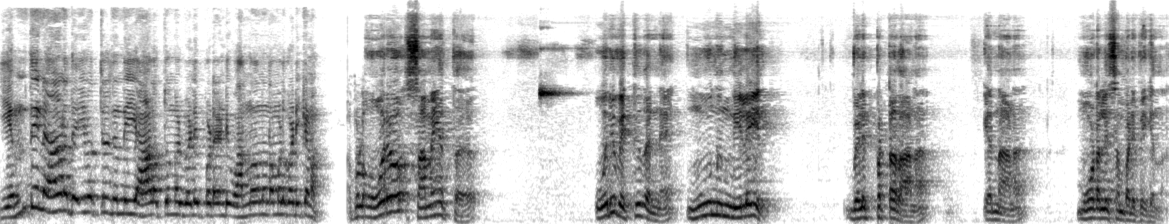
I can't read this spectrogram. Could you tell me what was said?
എന്തിനാണ് ദൈവത്തിൽ നിന്ന് ഈ ആളത്വങ്ങൾ വെളിപ്പെടേണ്ടി വന്നതെന്ന് നമ്മൾ പഠിക്കണം. അപ്പോൾ ഓരോ സമയത്ത് ഒരു വ്യക്തി തന്നെ മൂന്ന് നിലയിൽ വെളിപ്പെട്ടതാണ് എന്നാണ് മോഡലിസം പഠിപ്പിക്കുന്നത്.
